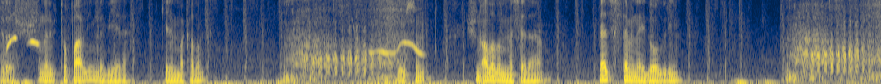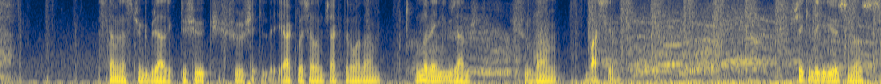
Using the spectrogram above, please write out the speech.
Ya da şunları bir toparlayayım da bir yere. Gelin bakalım. Dursun. Şunu alalım mesela. Birazcık stamina'yı doldurayım. Staminası çünkü birazcık düşük. Şu şekilde yaklaşalım çaktırmadan. Bunun da rengi güzelmiş. Şuradan başlayalım. Şu şekilde gidiyorsunuz.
